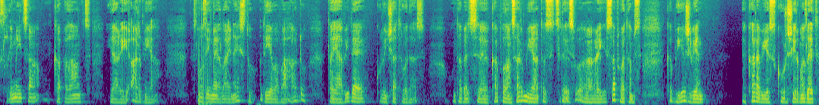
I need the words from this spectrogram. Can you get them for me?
slimnīcā, kapelāns ir arī armijā. Tas nozīmē, lai nestu dieva vārdu tajā vidē, kur viņš atrodas. Un tāpēc e, kapelāns armijā tas ir arī saprotams, ka bieži vien karavīrs, kurš ir mazliet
